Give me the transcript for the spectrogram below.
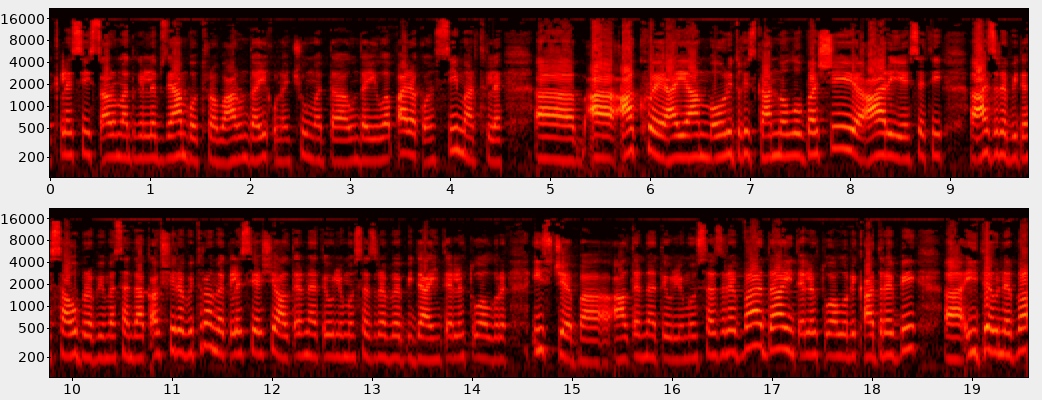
ეკლესიის წარმომადგენლებზე ამბობთ რომ არ უნდა იყვნენ ჩუმად და უნდა ილაპარაკონ სიმართლე აქვე აი ამ ორი დღის განმავლობაში არის ესეთი აზრები და საუბრები მასთან დაკავშირებით რომ ეკლესიაში ალტერნატიული მოსაზრებები და ინტელექტუალური ისჯება ალტერნატიული მოსაზრება და ინტელექტუალური კადრები იდევნება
